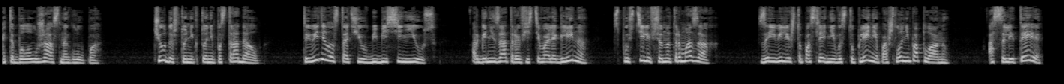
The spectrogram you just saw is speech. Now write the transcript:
Это было ужасно глупо. Чудо, что никто не пострадал. Ты видела статью в BBC News? Организаторы фестиваля «Глина» спустили все на тормозах. Заявили, что последнее выступление пошло не по плану, о солитере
